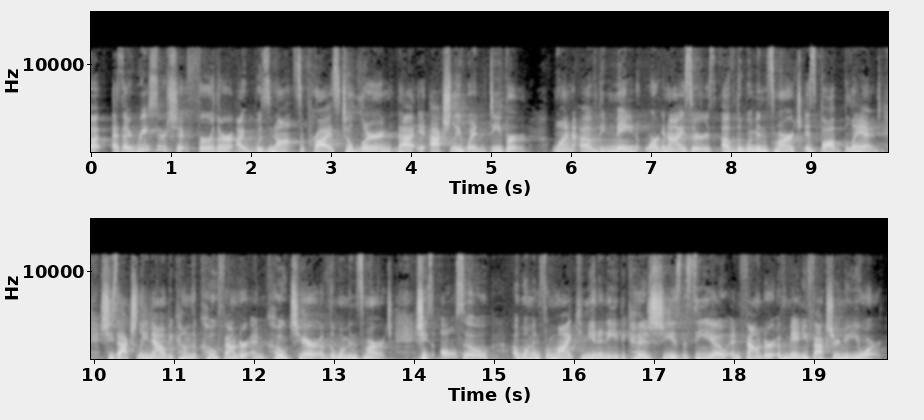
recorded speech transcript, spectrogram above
But as I researched it further, I was not surprised to learn that it actually went deeper. One of the main organizers of the Women's March is Bob Bland. She's actually now become the co founder and co chair of the Women's March. She's also a woman from my community because she is the CEO and founder of Manufacture New York.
